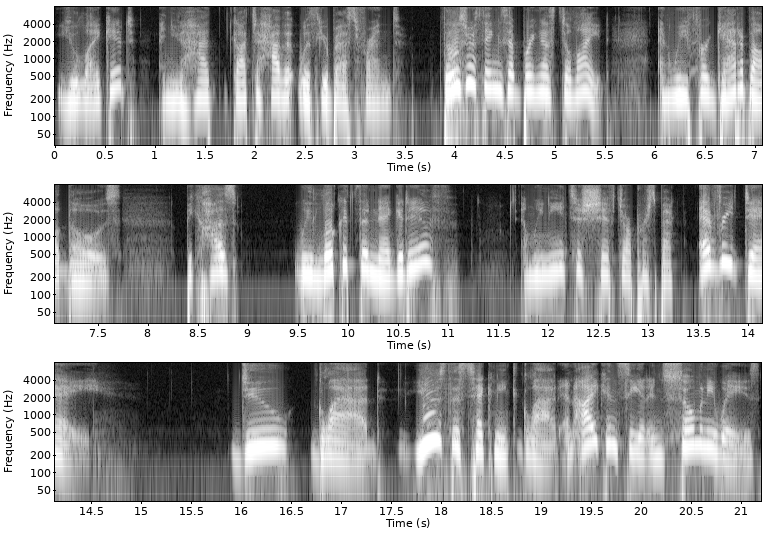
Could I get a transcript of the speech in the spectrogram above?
you like it and you had got to have it with your best friend. Those are things that bring us delight. And we forget about those because we look at the negative and we need to shift our perspective. Every day, do glad. Use this technique glad. And I can see it in so many ways.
